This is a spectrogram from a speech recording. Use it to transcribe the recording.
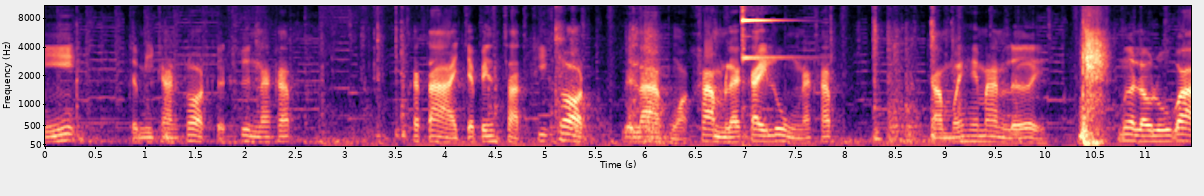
นี้จะมีการคลอดเกิดขึ้นนะครับ กระต่ายจะเป็นสัตว์ที่คลอดเวลาหัวค่ำและใกล้รุ่งนะครับจำไว้ให้มั่นเลย เมื่อเรารู้ว่า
